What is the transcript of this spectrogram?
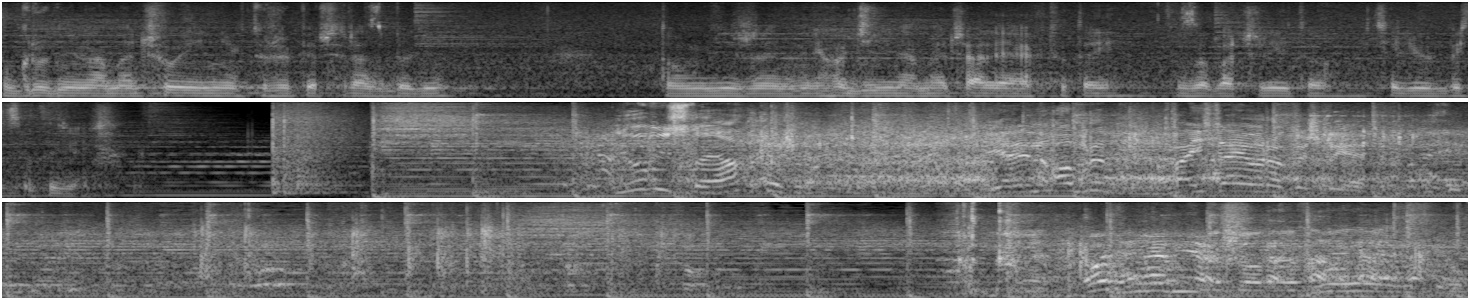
w grudniu na meczu i niektórzy pierwszy raz byli. To mówili, że nie chodzili na mecze, ale jak tutaj to zobaczyli, to chcieliby być co tydzień. Lubisz to ja? Jeden obrót 20 euro kosztuje. Dobre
